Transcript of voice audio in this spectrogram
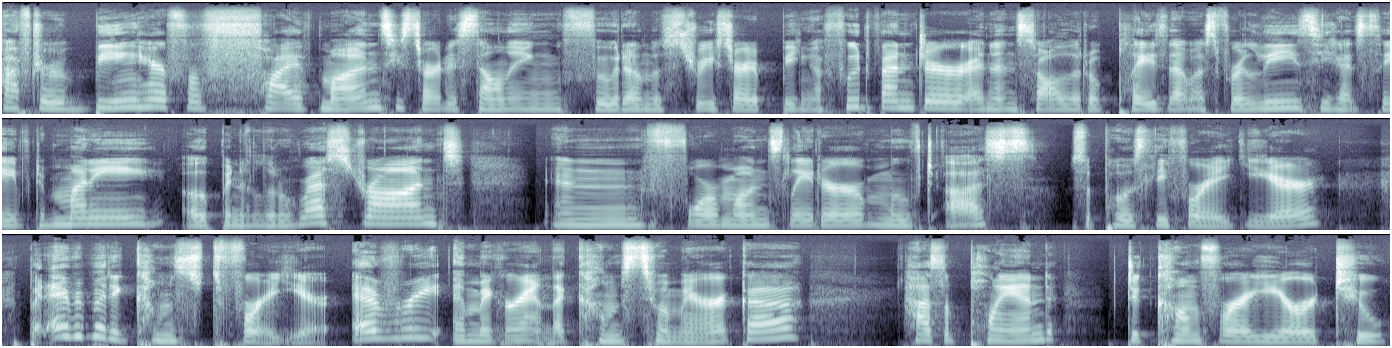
after being here for five months, he started selling food on the street, started being a food vendor, and then saw a little place that was for lease. He had saved money, opened a little restaurant, and four months later moved us, supposedly for a year. But everybody comes for a year. Every immigrant that comes to America has a plan to come for a year or two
